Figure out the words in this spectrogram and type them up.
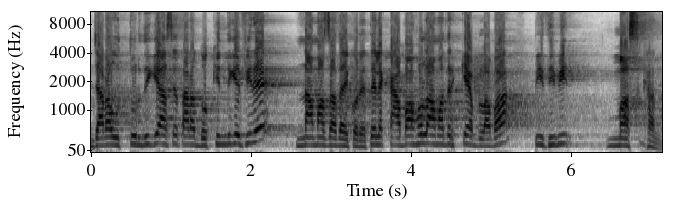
যারা উত্তর দিকে আসে, তারা দক্ষিণ দিকে ফিরে নামাজ আদায় করে। তাহলে কাবা হলো আমাদের কেবলা বা পৃথিবীর মাঝখান।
